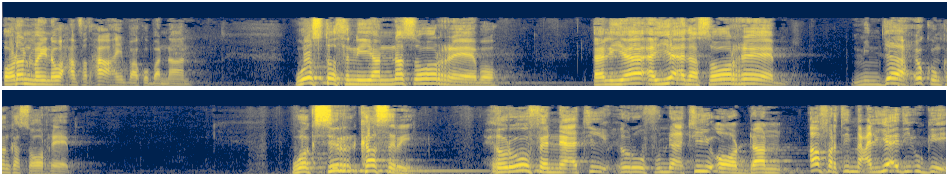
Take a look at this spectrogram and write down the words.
Odhan mayno fatxo ahayn baa ku bannaan. Wastaniyanna soo reebo. Alyaaa ya-da soo reeb min daa xukunkan ka soo reeb. Wagsir kasri xuruufa nati xuruufu nati oo dhan. Afartii macalyadii ugee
